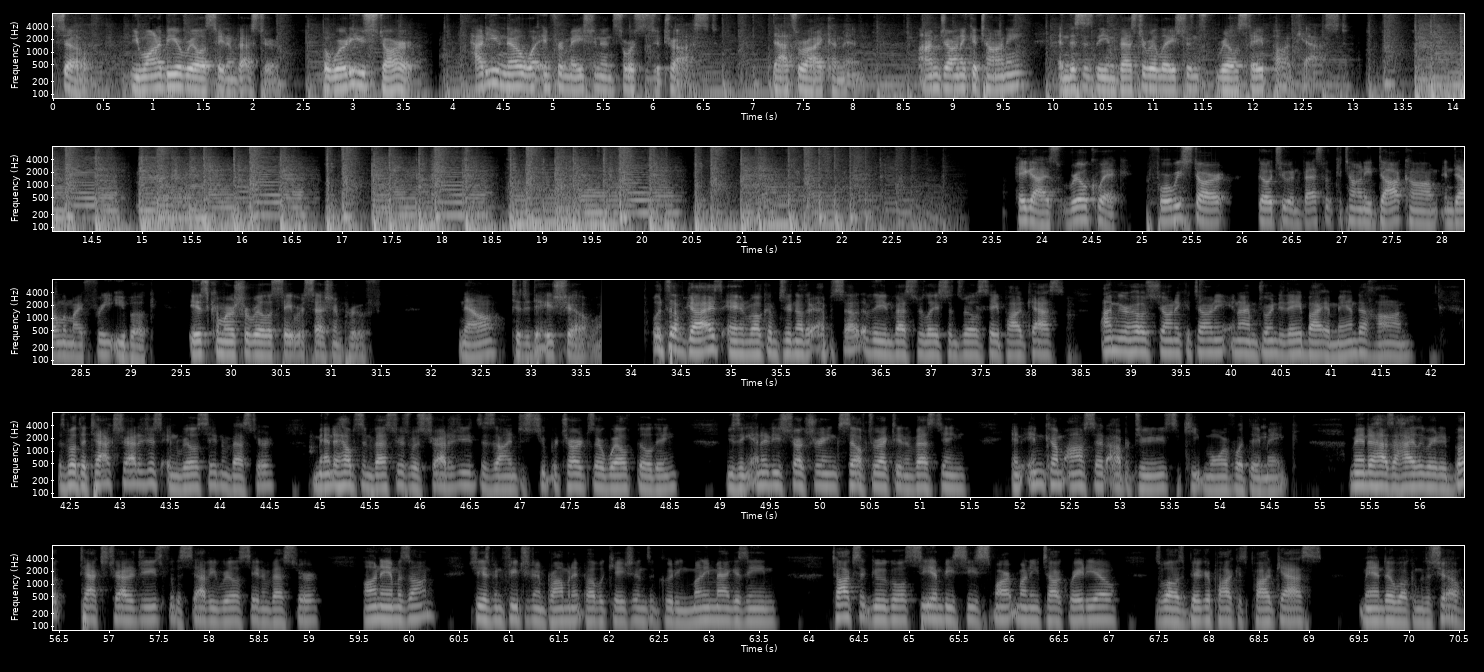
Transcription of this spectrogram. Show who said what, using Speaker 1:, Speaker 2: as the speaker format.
Speaker 1: So, you want to be a real estate investor, but where do you start? How do you know what information and sources to trust? That's where I come in. I'm Jonny Cattani, and this is the Investor Relations Real Estate Podcast. Hey guys, real quick, before we start, go to investwithcattani.com and download my free ebook, Is Commercial Real Estate Recession Proof? Now to today's show. What's up, guys, and welcome to another episode of the Investor Relations Real Estate Podcast. I'm your host, Jonny Cattani, and I'm joined today by Amanda Han. As both a tax strategist and real estate investor, Amanda helps investors with strategies designed to supercharge their wealth building using entity structuring, self directed investing, and income offset opportunities to keep more of what they make. Amanda has a highly rated book, Tax Strategies for the Savvy Real Estate Investor, on Amazon. She has been featured in prominent publications, including Money Magazine, Talks at Google, CNBC Smart Money Talk Radio, as well as Bigger Pockets podcasts. Amanda, welcome to the show.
